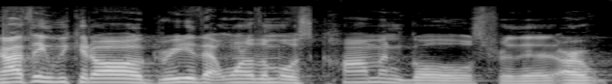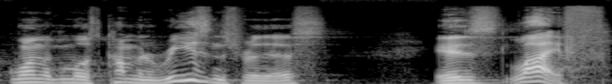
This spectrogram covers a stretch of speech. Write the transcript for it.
Now, I think we could all agree that one of the most common goals for this, or one of the most common reasons for this, is life.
